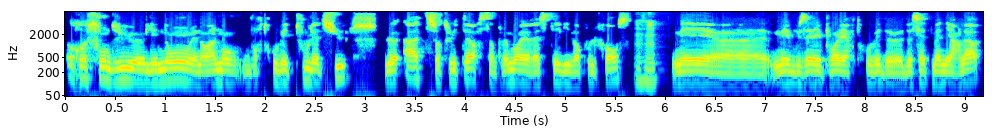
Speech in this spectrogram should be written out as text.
refondu euh, les noms et normalement vous retrouvez tout là-dessus. Le hat sur Twitter simplement est resté Liverpool France, mhm. mais euh, mais vous allez pouvoir les retrouver de, de cette manière-là.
